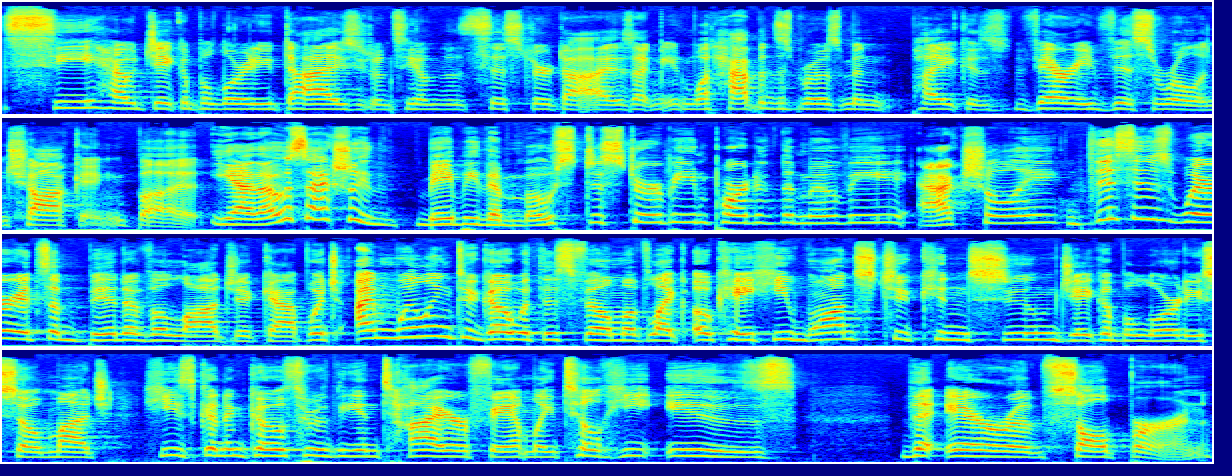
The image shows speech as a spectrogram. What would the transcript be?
see how Jacob Elordi dies. You don't see how the sister dies. I mean, what happens to Rosamund Pike is very visceral and shocking, but Yeah, that was actually maybe the most disturbing part of the movie, actually. this is where it's a bit of a logic gap, which I'm willing to go with this film of like, okay, he wants to consume Jacob Elordi so much, he's gonna go through the entire family till he is the heir of Saltburn.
